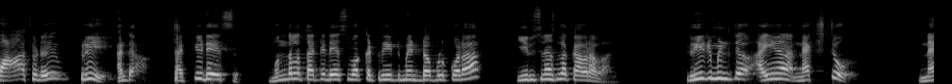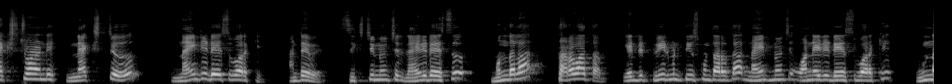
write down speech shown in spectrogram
పాచుడు ప్రీ అంటే థర్టీ డేస్ ముందల థర్టీ డేస్ ఒక్క ట్రీట్మెంట్ డబ్బులు కూడా ఈ ఇన్సూరెన్స్లో కవర్ అవ్వాలి. ట్రీట్మెంట్ అయిన నెక్స్ట్ నెక్స్ట్ చూడండి నెక్స్ట్ నైంటీ డేస్ వరకు అంటే సిక్స్టీ నుంచి నైంటీ డేస్ ముందల తర్వాత ఏంటి ట్రీట్మెంట్ తీసుకున్న తర్వాత నైంటీ నుంచి వన్ ఎయిటీ డేస్ వరకు ఉన్న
